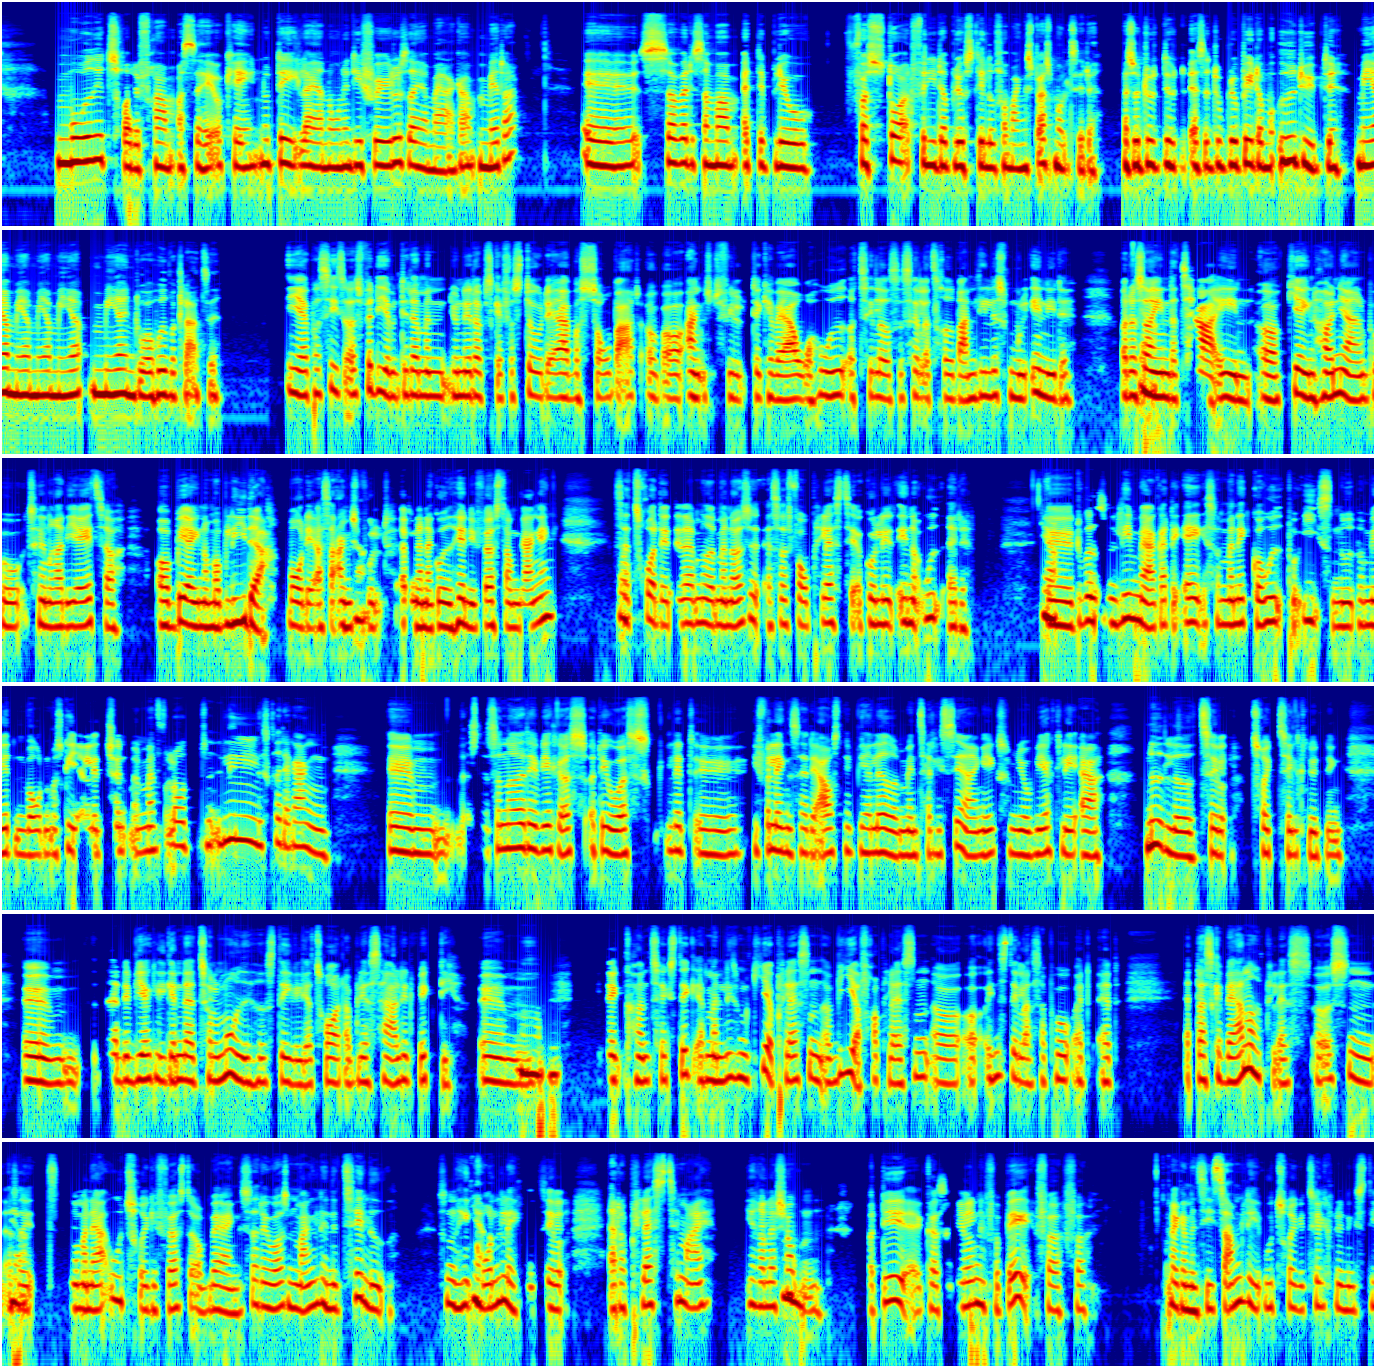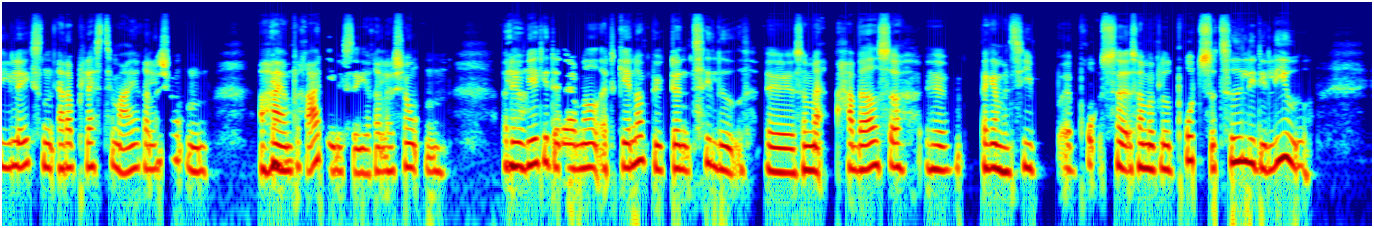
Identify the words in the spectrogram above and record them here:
modigt trådte frem og sagde, okay, nu deler jeg nogle af de følelser, jeg mærker med dig, øh, så var det som om, at det blev for stort, fordi der blev stillet for mange spørgsmål til det. Altså du, du, altså du blev bedt om at uddybe det mere, mere, mere, mere, mere end du overhovedet var klar til. Ja, præcis. Også fordi det der, man jo netop skal forstå, det er, hvor sårbart og hvor angstfyldt det kan være overhovedet at tillade sig selv at træde bare en lille smule ind i det. Og der er så ja. en, der tager en og giver en håndjern på til en radiator og beder en om at blive der, hvor det er så angstfuldt, ja. at man er gået hen i første omgang. Ikke? Så ja. jeg tror, det er det der med, at man også altså, får plads til at gå lidt ind og ud af det. Ja. Øh, du ved, sådan lige mærker det af, så man ikke går ud på isen, ud på midten, hvor den måske er lidt tynd, men man får lov til en lille skridt ad gangen. Øhm, så, så noget af det er virkelig også, og det er jo også lidt øh, i forlængelse af det afsnit, vi har lavet om mentalisering, ikke, som jo virkelig er midlet til tryg tilknytning. Øhm, der er det virkelig igen der tålmodighedsdel, jeg tror, der bliver særligt vigtig. Øhm, mm. I den kontekst, ikke? at man ligesom giver pladsen og viger fra pladsen og, og indstiller sig på, at, at, at der skal være noget plads. Og også sådan, altså, ja. altså, når man er utryg i første omværing, så er det jo også en manglende tillid sådan helt ja. grundlæggende til, er der plads til mig i relationen? Mm. Og det gør sig gældende for, bag, for, for hvad kan man sige, samtlige utrygge tilknytningsstile, ikke? Sådan, er der plads til mig i relationen? Og har ja. jeg en berettigelse i relationen? Og det er jo virkelig det der med at genopbygge den tillid, øh, som er, har været så, øh, hvad kan man sige, øh, brud, så, som er blevet brudt så tidligt i livet.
